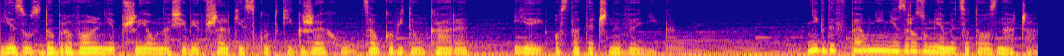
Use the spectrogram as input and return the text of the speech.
Jezus dobrowolnie przyjął na siebie wszelkie skutki grzechu, całkowitą karę i jej ostateczny wynik. Nigdy w pełni nie zrozumiemy, co to oznacza,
